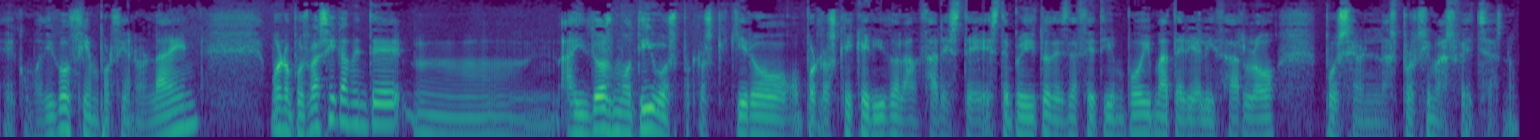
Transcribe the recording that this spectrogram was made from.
eh, como digo, 100% online. Bueno, pues básicamente mmm, hay dos motivos por los que quiero, por los que he querido lanzar este, este proyecto desde hace tiempo y materializarlo, pues en las próximas fechas, ¿no?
